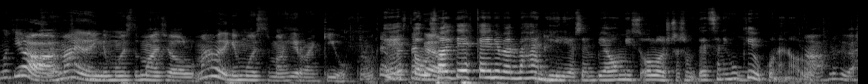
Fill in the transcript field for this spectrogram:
Mut jaa, mä jotenkin muistan, että mä olisin ollut, mä jotenkin muistan, että mä olin hirveän kiukkunut. Mut en Et ollut, sä olit ehkä enemmän vähän hiljaisempia omissa oloissa, mutta et sä niinku kiukkunen ollut. Ah, no hyvä.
